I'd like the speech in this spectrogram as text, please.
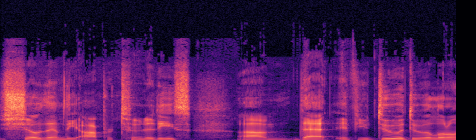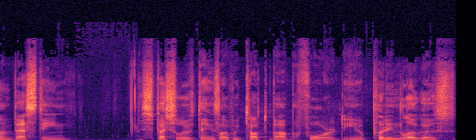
show them the opportunities um, that if you do do a little investing, especially with things like we talked about before, you know, putting logos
